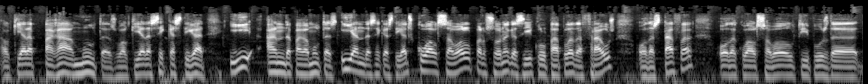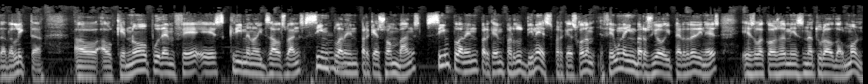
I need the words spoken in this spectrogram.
el qui ha de pagar multes o el qui ha de ser castigat i han de pagar multes i han de ser castigats qualsevol persona que sigui culpable de fraus o d'estafa o de qualsevol tipus de, de delicte. El, el que no podem fer és criminalitzar els bancs simplement mm. perquè són bancs, simplement perquè hem perdut diners, perquè, escolta'm, fer una inversió i perdre diners és la cosa més natural del món.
